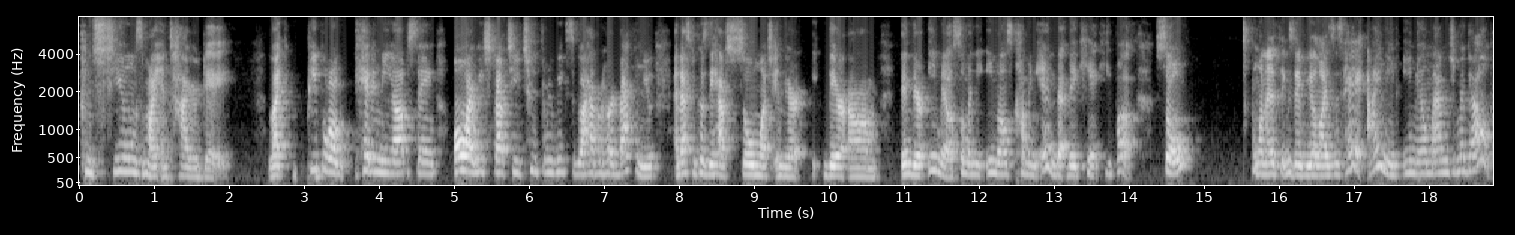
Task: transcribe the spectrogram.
consumes my entire day like people are hitting me up saying, "Oh, I reached out to you two, three weeks ago. I haven't heard back from you," and that's because they have so much in their their um in their emails, so many emails coming in that they can't keep up. So one of the things they realize is, "Hey, I need email management help."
